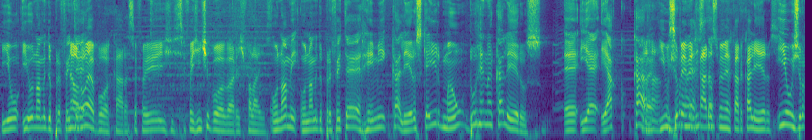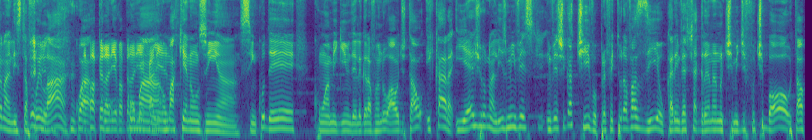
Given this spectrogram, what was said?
E o, e o nome do prefeito Não, é... não é boa, cara. Você foi, você foi gente boa agora de falar isso. O nome, o nome do prefeito é Remy Calheiros, que é irmão do Renan Calheiros. É, e é, e a, cara, e o, o supermercado é o supermercado Calheiros. E o jornalista foi lá com a, A papelaria, papelaria com uma, Calheiros. uma Canonzinha 5D, com um amiguinho dele gravando o áudio e tal. E, cara, e é jornalismo investi- investigativo, prefeitura vazia, o cara investe a grana no time de futebol e tal.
